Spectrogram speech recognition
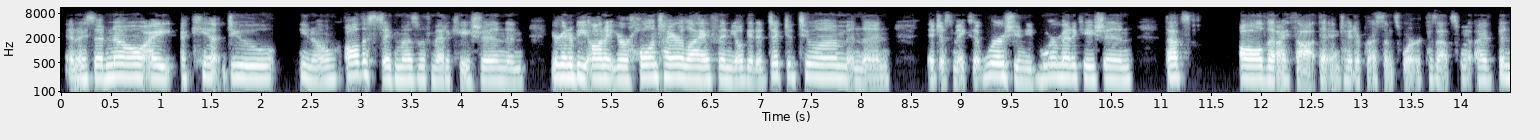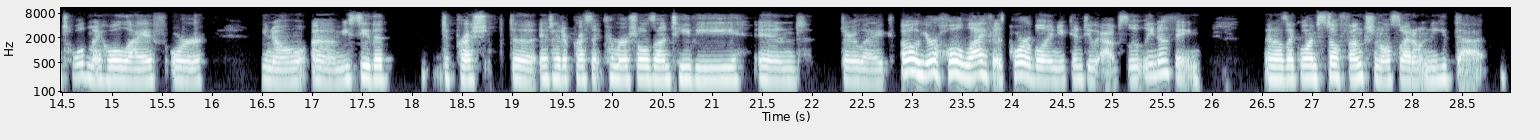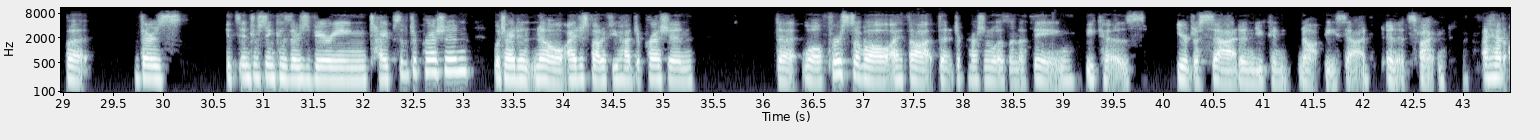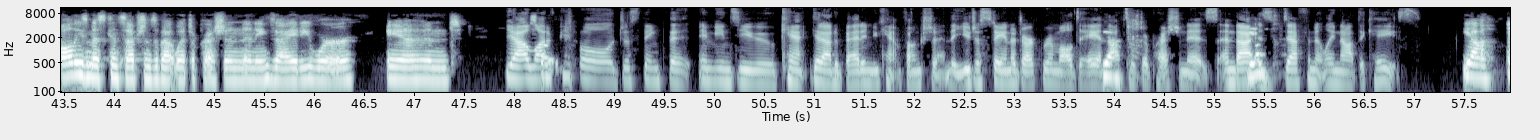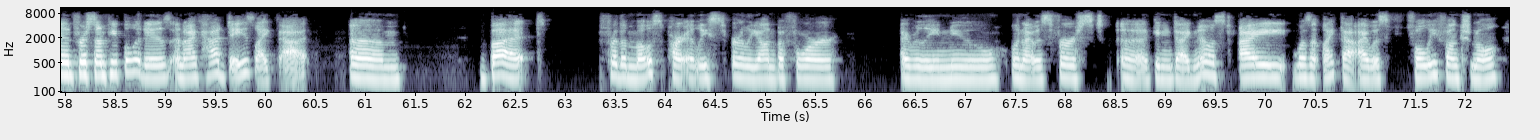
And I said, "No, I I can't do you know all the stigmas with medication and you're going to be on it your whole entire life and you'll get addicted to them and then it just makes it worse. You need more medication. That's all that i thought that antidepressants were because that's what i've been told my whole life. Or you know um, you see the depression the antidepressant commercials on tv and they're like oh your whole life is horrible and you can do absolutely nothing. And i was like well i'm still functional so i don't need that. But there's it's interesting because there's varying types of depression, which I didn't know. I just thought if you had depression, that well, first of all, I thought that depression wasn't a thing because you're just sad and you can not be sad and it's fine. I had all these misconceptions about what depression and anxiety were and yeah, a lot so, of people just think that it means you can't get out of bed and you can't function, that you just stay in a dark room all day and yeah. that's what depression is. And that yeah. is definitely not the case. Yeah. And for some people it is. And I've had days like that. Um, but for the most part, at least early on, before I really knew when I was first uh, getting diagnosed, I wasn't like that. I was fully functional.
